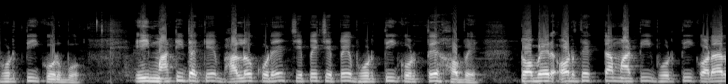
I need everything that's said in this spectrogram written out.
ভর্তি করব। এই মাটিটাকে ভালো করে চেপে চেপে ভর্তি করতে হবে। টবের অর্ধেকটা মাটি ভর্তি করার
